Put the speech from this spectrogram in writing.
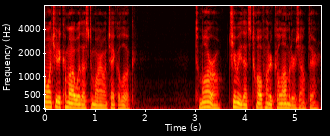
I want you to come out with us tomorrow and take a look. Tomorrow? Jimmy, that's 1,200 kilometers out there.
